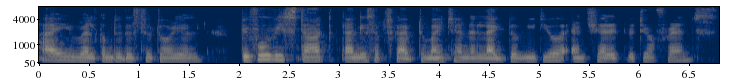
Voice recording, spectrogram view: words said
Hi, welcome to this tutorial. Before we start, kindly subscribe to my channel, like the video and share it with your friends.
